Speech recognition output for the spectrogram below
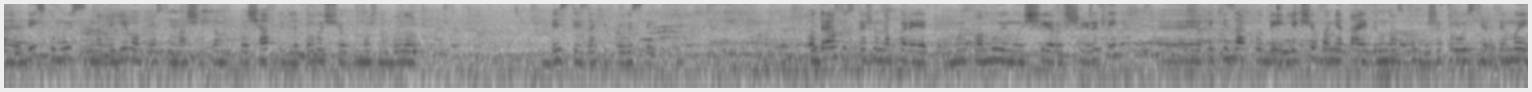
е, десь комусь надаємо просто нашу там площадку для того, щоб можна було десь цей захід провести. Одразу скажу наперед, ми плануємо ще розширити е, такі заходи. Якщо пам'ятаєте, у нас був вже простір, де ми е,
